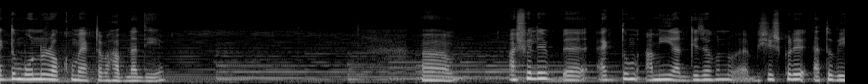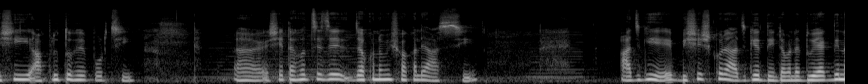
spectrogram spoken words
একদম অন্যরকম একটা ভাবনা দিয়ে। আসলে একদম আমি আজকে যখন বিশেষ করে এত বেশি আপ্লুত হয়ে পড়ছি সেটা হচ্ছে যে যখন আমি সকালে আসছি, আজকে, বিশেষ করে আজকের দিনটা মানে দু একদিন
